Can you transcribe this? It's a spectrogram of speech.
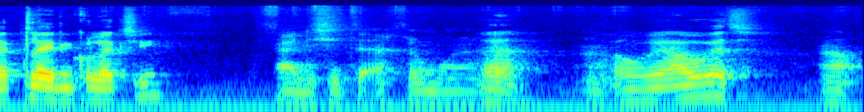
eh, kledingcollectie. ja, die ziet er echt heel mooi uit. Ja, Ja. gewoon weer ouderwets. Ja.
